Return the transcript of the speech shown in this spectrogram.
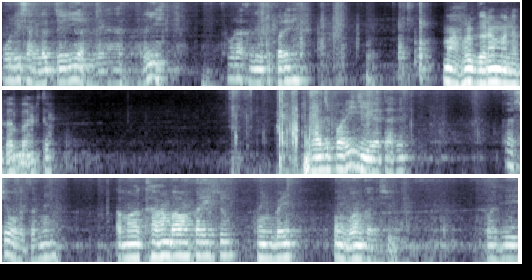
પોલીસ હાલત જઈએ તારી થોડાક લેટ પડે માહોલ ગરમ અને બહાર તો રજ પડી જઈએ તારે કશો હતો નહીં આમાં ખાવા બાવા કરીશું ખાઈને ભાઈ ઊંઘવા કરીશું પછી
